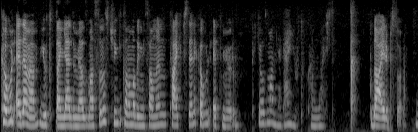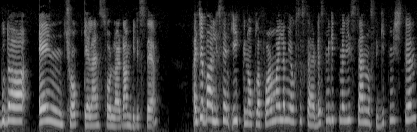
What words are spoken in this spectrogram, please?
kabul edemem. YouTube'dan geldim yazmazsanız. Çünkü tanımadığım insanların takip isteğini kabul etmiyorum. Peki o zaman neden YouTube kanalı açtın? Bu da ayrı bir soru. Bu da en çok gelen sorulardan birisi. Acaba lisenin ilk günü okula formayla mı yoksa serbest mi gitmeliyiz? Sen nasıl gitmiştin?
